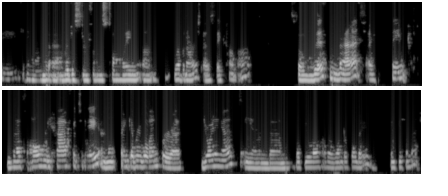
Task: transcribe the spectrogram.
page and uh, register for those following um, webinars as they come up. So with that, I think that's all we have for today. And I thank everyone for uh, joining us and um, hope you all have a wonderful day. Thank you so much.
